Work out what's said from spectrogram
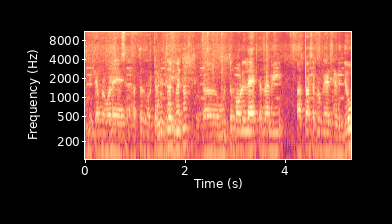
मी त्याप्रमाणे आताच गोष्ट मृत पावलेले आहेत त्यांना मी पाच पाच लाख रुपये या ठिकाणी देऊ.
